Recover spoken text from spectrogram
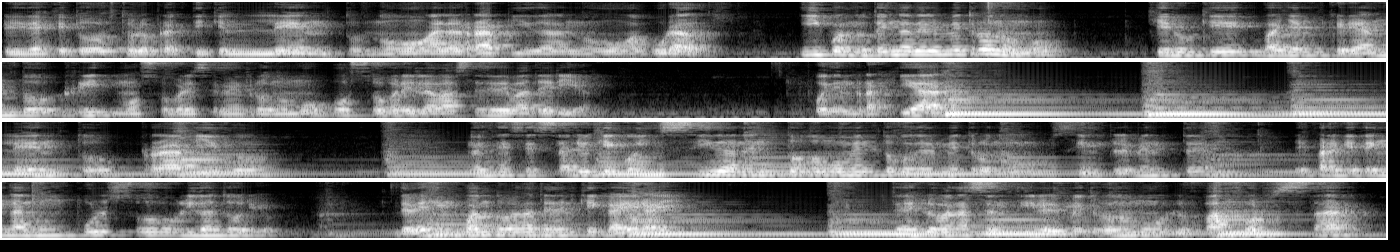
La idea es que todo esto lo practiquen lento, no a la rápida, no apurados. Y cuando tengan el metrónomo, quiero que vayan creando ritmos sobre ese metrónomo o sobre la base de batería. Pueden rasguear, lento, rápido. No es necesario que coincidan en todo momento con el metrónomo, simplemente es para que tengan un pulso obligatorio. De vez en cuando van a tener que caer ahí. Ustedes lo van a sentir, el metrónomo los va a forzar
